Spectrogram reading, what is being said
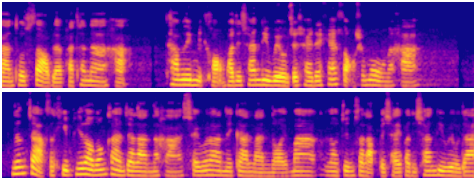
การทดสอบและพัฒนาค่ะ time limit ของ partition dwell จะใช้ได้แค่ 2 ชั่วโมงนะคะ เนื่องจากสคริปที่เราต้องการจะรันนะคะ ใช้เวลาในการรันน้อยมาก เราจึงสลับไปใช้ partition dwell ได้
